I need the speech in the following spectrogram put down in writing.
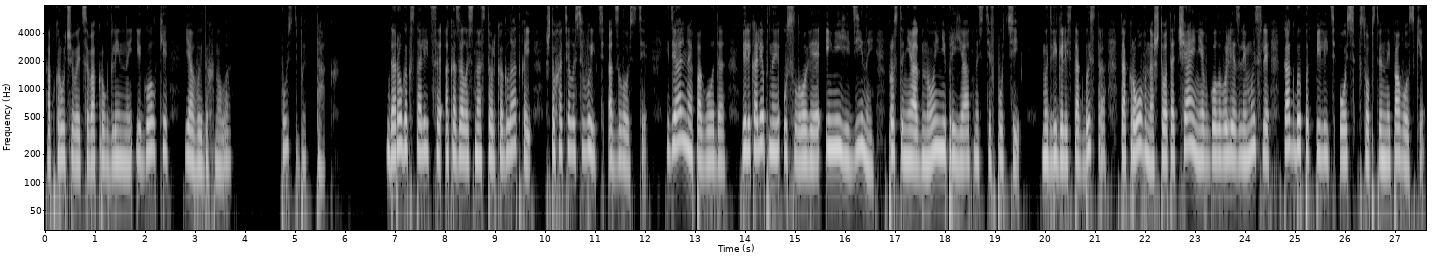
обкручивается вокруг длинной иголки, я выдохнула. Пусть бы так. Дорога к столице оказалась настолько гладкой, что хотелось выть от злости. Идеальная погода, великолепные условия и ни единой, просто ни одной неприятности в пути. Мы двигались так быстро, так ровно, что от отчаяния в голову лезли мысли, как бы подпилить ось в собственной повозке.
